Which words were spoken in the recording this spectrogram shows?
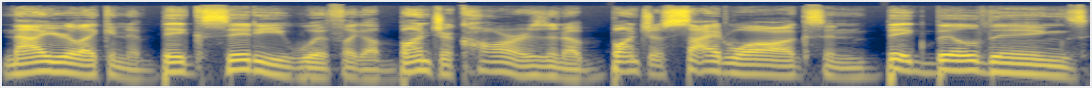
now you're like in a big city with like a bunch of cars and a bunch of sidewalks and big buildings.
